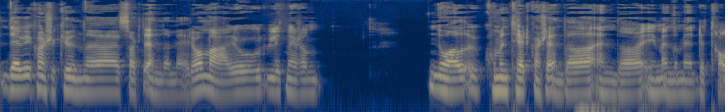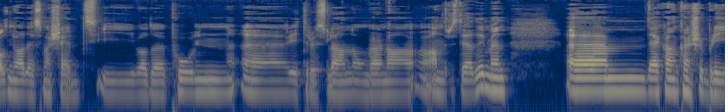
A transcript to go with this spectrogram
det vi kanskje kunne sagt enda mer om, er jo litt mer sånn noe, kommentert kanskje enda, enda, i enda mer detalj noe av det som har skjedd i både Polen, eh, Hviterussland, Ungarn og, og andre steder. Men eh, det kan kanskje bli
